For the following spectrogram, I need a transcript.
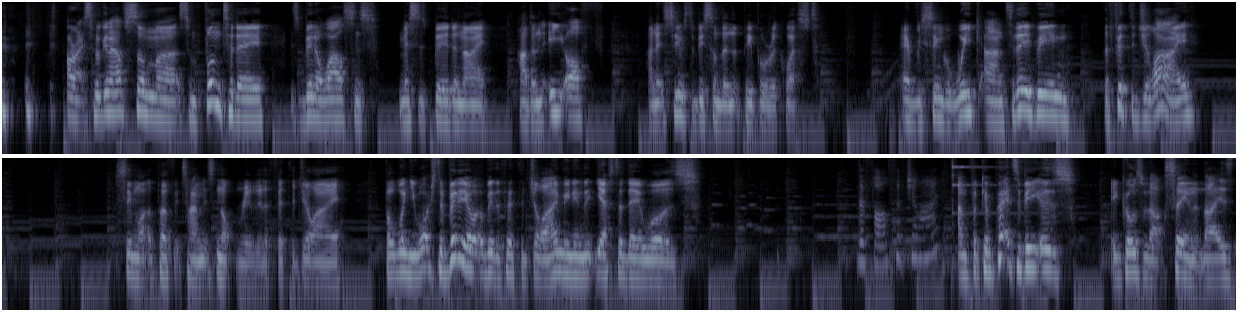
All right, so we're gonna have some uh, some fun today. It's been a while since Mrs. Beard and I had an eat off, and it seems to be something that people request every single week. And today being the 5th of July, seemed like the perfect time. It's not really the 5th of July, but when you watch the video, it'll be the 5th of July, meaning that yesterday was. The 4th of July? And for competitive eaters, it goes without saying that that is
